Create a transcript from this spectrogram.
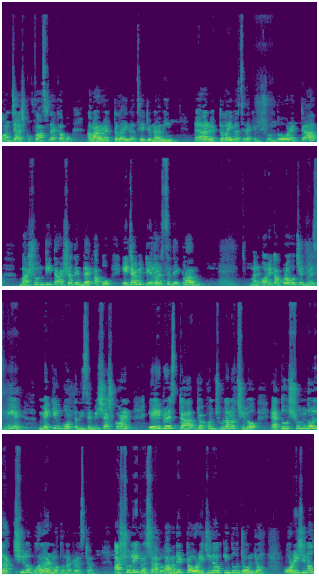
পঞ্চাশ। খুব ফাস্ট দেখাবো। আমার আরও একটা লাইভ আছে, এই জন্য আমি আরও একটা লাইভ আছে, দেখেন, সুন্দর একটা বাসন্তী, তার সাথে ব্ল্যাক আপু, এটা আমি টেলার্সে দেখলাম মানে অনেক আপুরা হচ্ছে ড্রেস নিয়ে মেকিং করতে দিছে। বিশ্বাস করেন, এই ড্রেসটা যখন ঝুলানো ছিল, এত সুন্দর লাগছিল বলার মতো না ড্রেসটা। আসলেই ড্রেসটা, এবং আমাদের একটা অরিজিনাল কিন্তু জমজম। অরিজিনাল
